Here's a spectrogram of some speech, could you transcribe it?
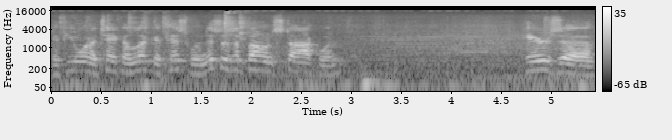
if you want to take a look at this one, this is a bone stock one. Here's a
